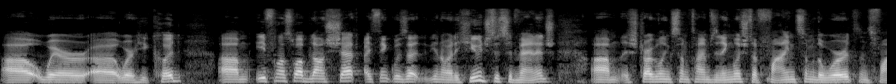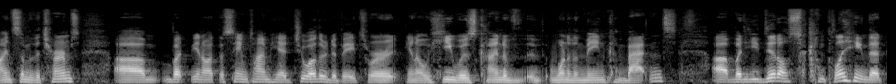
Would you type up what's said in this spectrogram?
uh, where uh, where he could. Um, Yves-François Blanchet, I think, was at you know at a huge disadvantage, um, struggling sometimes in English to find some of the words and find some of the terms. Um, but you know, at the same time, he had two other debates where you know he was kind of one of the main combatants. Uh, but he did also complain that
